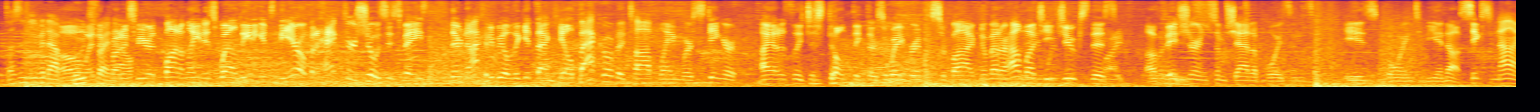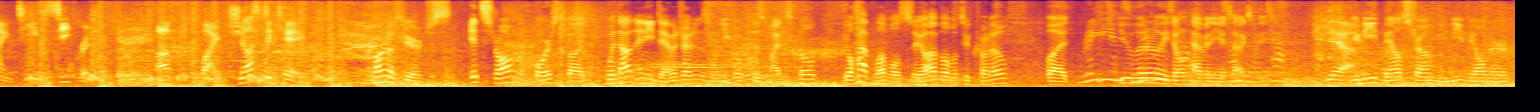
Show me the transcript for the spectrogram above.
doesn't even have Oh, boots and the right now. Chronosphere at the bottom lane as well, leading into the arrow, but Hector shows his face. They're not going to be able to get that kill. Back over the top lane where Stinger, I honestly just don't think there's a way for him to survive. No matter how much he jukes this, a Fissure and some Shadow Poisons is going to be enough. 6 to 9, Team Secret up by just a K. Chronosphere, just it's strong, of course, but without any damage items, when you go for this Midas build, you'll have levels. So you'll have level two Chrono, but Radiant's you literally don't have any attack speed. attack. Yeah. You need Maelstrom, you need Mjolnir.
